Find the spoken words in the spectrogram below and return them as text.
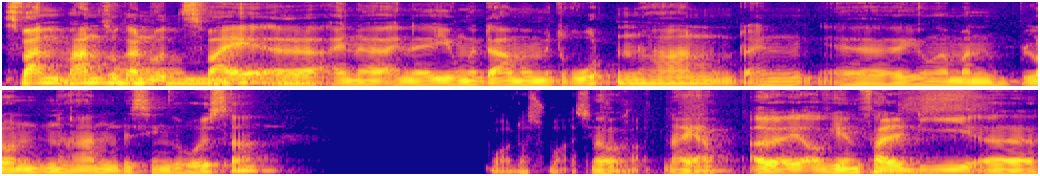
Es waren, waren sogar nur zwei, ähm. äh, eine, eine junge Dame mit roten Haaren und ein äh, junger Mann mit blonden Haaren, ein bisschen größer. Boah, das weiß ich ja, gerade. Naja, also auf jeden Fall die äh,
